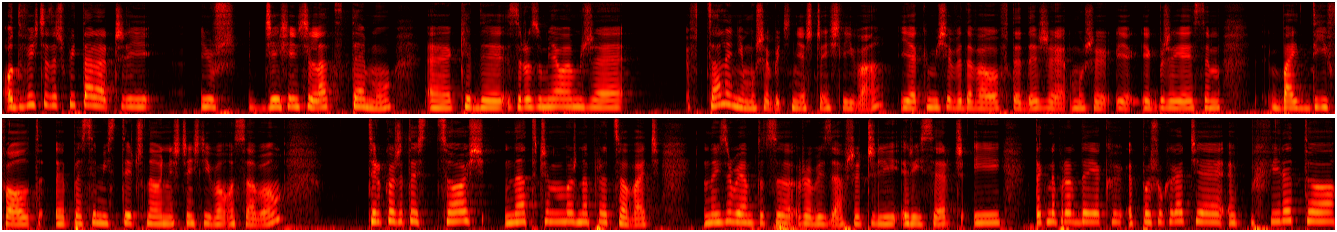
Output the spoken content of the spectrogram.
od wyjścia ze szpitala, czyli już 10 lat temu, e, kiedy zrozumiałam, że wcale nie muszę być nieszczęśliwa, jak mi się wydawało wtedy, że muszę, jakby, że ja jestem by default e, pesymistyczną, nieszczęśliwą osobą, tylko że to jest coś, nad czym można pracować. No i zrobiłam to, co robię zawsze, czyli research. I tak naprawdę, jak poszukacie chwilę, to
